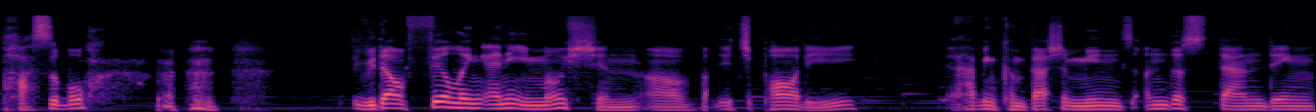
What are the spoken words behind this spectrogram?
possible? without feeling any emotion of each party, having compassion means understanding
